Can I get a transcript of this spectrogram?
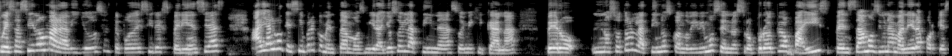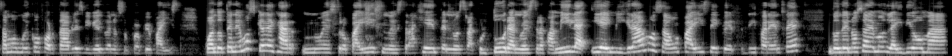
Pues ha sido maravilloso, te puedo decir experiencias. Hay algo que siempre comentamos, mira, yo soy latina, soy mexicana, pero nosotros latinos cuando vivimos en nuestro propio país pensamos de una manera porque estamos muy confortables viviendo en nuestro propio país. Cuando tenemos que dejar nuestro país, nuestra gente, nuestra cultura, nuestra familia y emigramos a un país diferente, donde no sabemos la idioma,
